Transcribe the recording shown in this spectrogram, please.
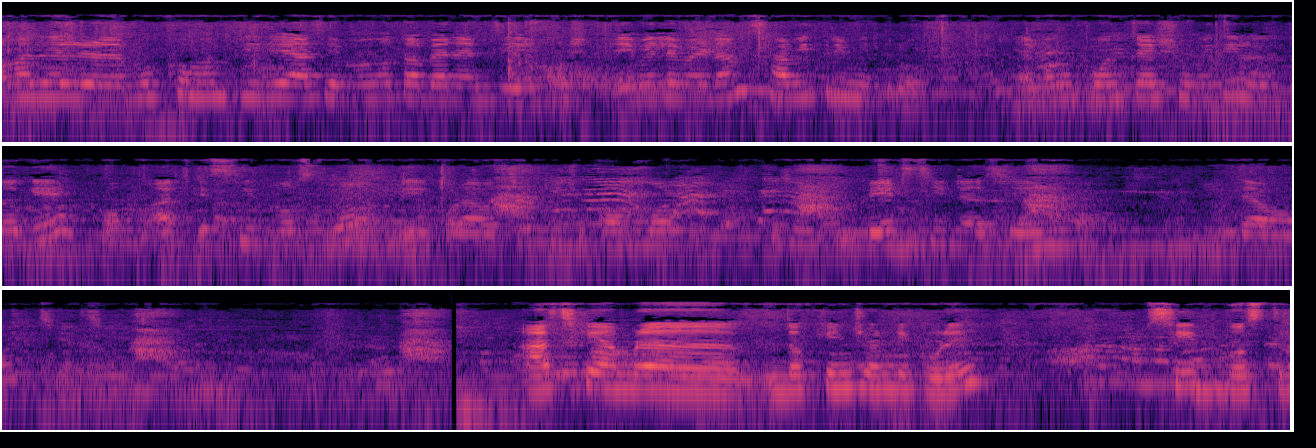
আমাদের মুখ্যমন্ত্রী যে আছে মমতা ব্যানার্জি এবং এমএলএ ম্যাডাম সাবিত্রী মিত্র এবং পঞ্চায়েত সমিতির উদ্যোগে আজকে শীত বস্ত্র ইয়ে করা হচ্ছে কিছু কম্বল কিছু বেডশিট আছে দেওয়া হচ্ছে আজকে আমরা দক্ষিণ চণ্ডীপুরে শীত বস্ত্র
